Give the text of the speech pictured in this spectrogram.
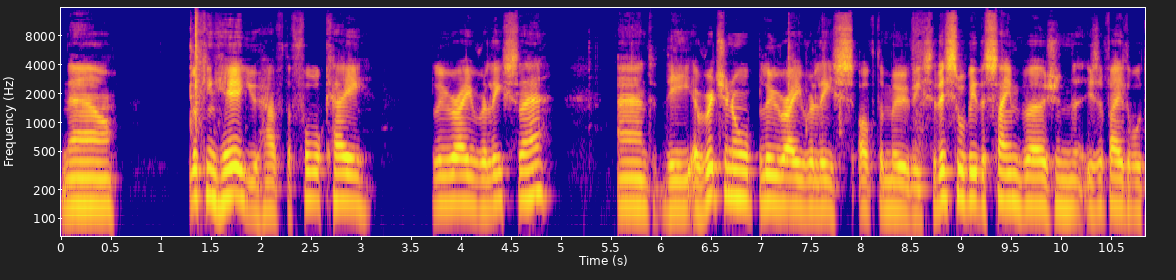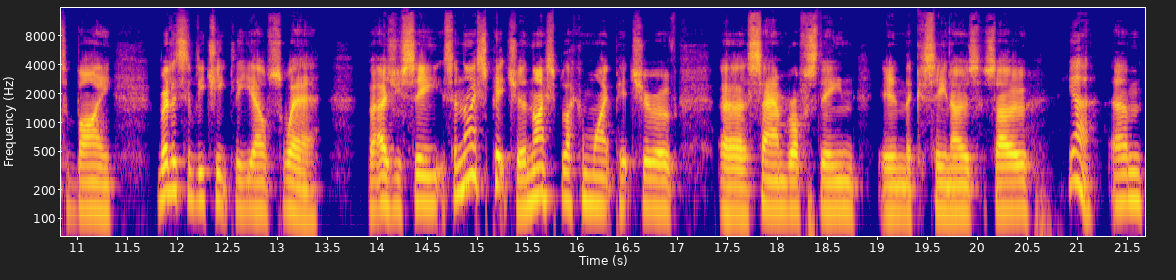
now looking here you have the 4k blu-ray release there and the original Blu-ray release of the movie. So this will be the same version that is available to buy relatively cheaply elsewhere. But as you see, it's a nice picture, a nice black and white picture of uh, Sam Rothstein in the casinos. So yeah, um,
